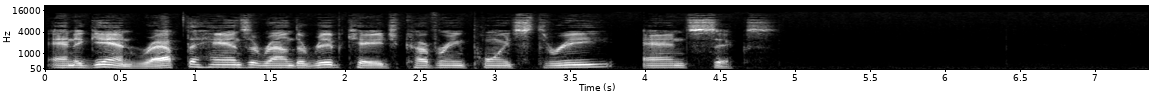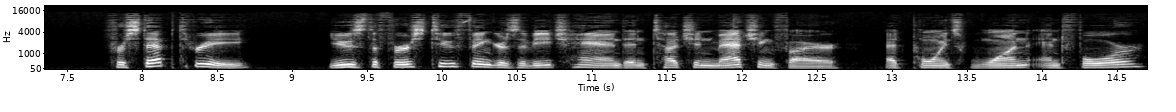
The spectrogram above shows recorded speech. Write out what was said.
and again wrap the hands around the rib cage covering points 3 and 6. For step 3, use the first two fingers of each hand and touch in matching fire at points 1 and 4,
